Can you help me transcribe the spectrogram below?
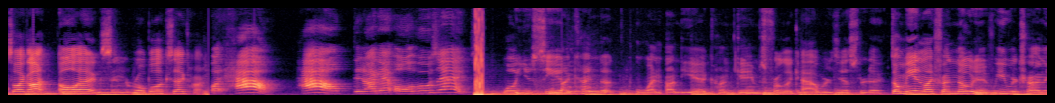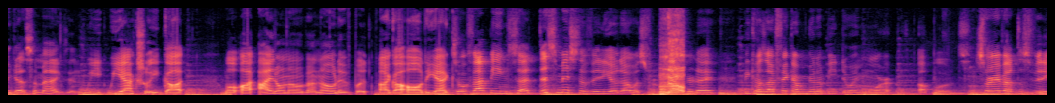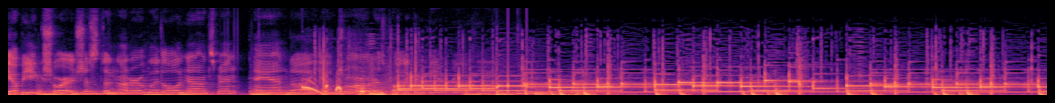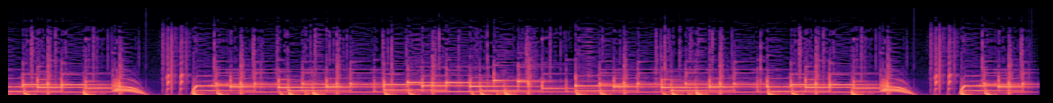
So I got all eggs in the Roblox egg hunt. But how? How did I get all those eggs? Well, you see, I kind of went on the egg hunt games for like hours yesterday. So me and my friend Notive, we were trying to get some eggs, and we we actually got. Well, I, I don't know about Notive, but I got all the eggs. So with that being said, this missed the video that was from no. yesterday because I think I'm gonna be doing more uploads. Sorry about this video being short. It's just another little announcement, and uh, yeah, tomorrow there's probably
